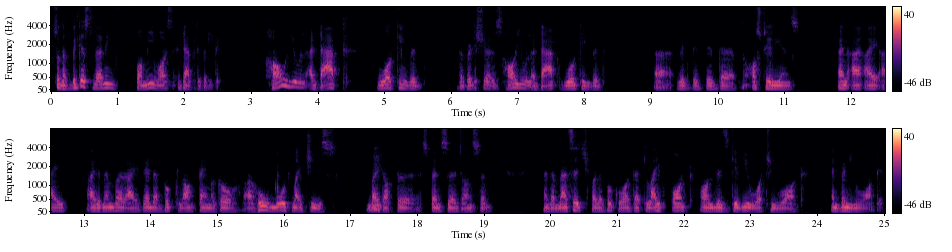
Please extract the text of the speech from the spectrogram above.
So the biggest learning for me was adaptability. How you will adapt working with the Britishers, how you will adapt working with uh, with with, with the Australians. And I, I I I remember I read a book long time ago, uh, "Who Moved My Cheese" by mm. Dr. Spencer Johnson, and the message for the book was that life won't always give you what you want and when you want it.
